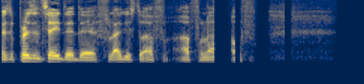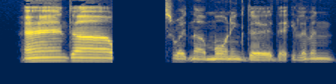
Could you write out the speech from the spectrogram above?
As the president said, that the flag is to half, of and uh, right now mourning the, the 11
